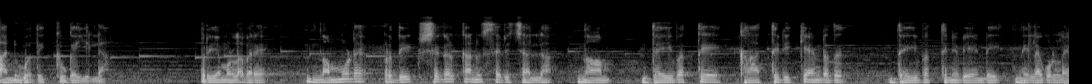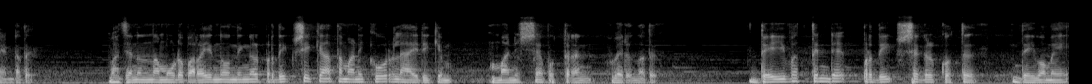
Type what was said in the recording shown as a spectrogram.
അനുവദിക്കുകയില്ല. പ്രിയമുള്ളവരെ നമ്മുടെ പ്രതീക്ഷകൾക്കനുസരിച്ചല്ല നാം ദൈവത്തെ കാത്തിരിക്കേണ്ടത് ദൈവത്തിന് വേണ്ടി നിലകൊള്ളേണ്ടത്. വചനം നമ്മോട് പറയുന്നു നിങ്ങൾ പ്രതീക്ഷിക്കാത്ത മണിക്കൂറിലായിരിക്കും മനുഷ്യപുത്രൻ വരുന്നത്. ദൈവത്തിന്റെ പ്രതീക്ഷകൾക്കൊത്ത് ദൈവമേ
